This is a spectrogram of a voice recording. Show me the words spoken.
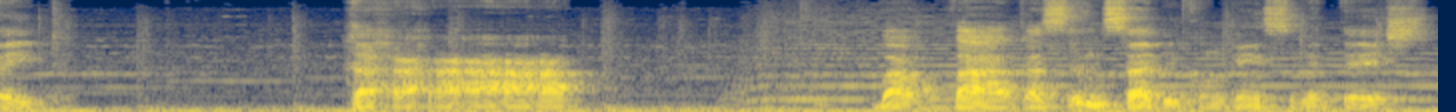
Feito. Babaca, você não sabe com quem se meteste?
